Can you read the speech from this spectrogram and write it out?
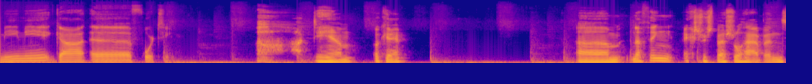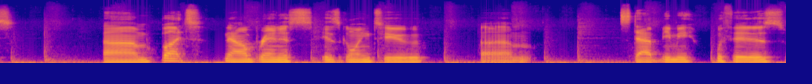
Mimi got a 14. Ah, damn. Okay. Um, nothing extra special happens. Um, but now Brandis is going to um stab Mimi with his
